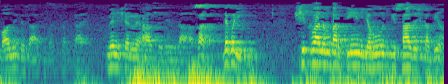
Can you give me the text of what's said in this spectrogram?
مولوی کے ساتھ حضرت کرتا ہے۔ من شر سے حسد۔ دیکھو جی شکوہ نمبر تین یہود کی سازش کا بیان۔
